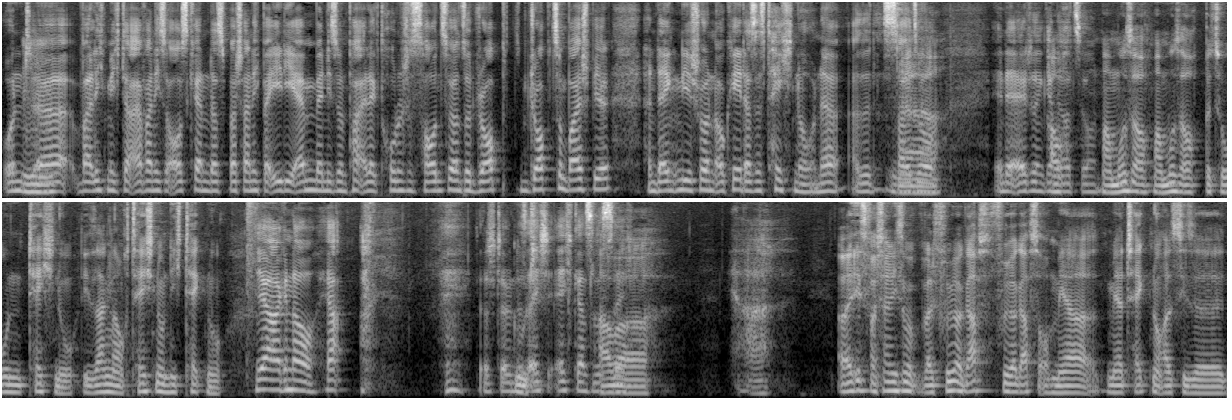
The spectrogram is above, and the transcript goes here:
Und mhm. äh, weil ich mich da einfach nicht so auskenne, dass wahrscheinlich bei EDM, wenn die so ein paar elektronische Sounds hören, so Drop, Drop zum Beispiel, dann denken die schon, okay, das ist Techno, ne? Also das ist halt so in der älteren Generation. Auch, man, muss auch, man muss auch betonen Techno. Die sagen auch Techno, nicht Techno. Ja, genau, ja. Das stimmt, Gut. das ist echt, echt ganz lustig. Aber ja, aber ist wahrscheinlich so, weil früher gab es früher gab's auch mehr, mehr Techno als diese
